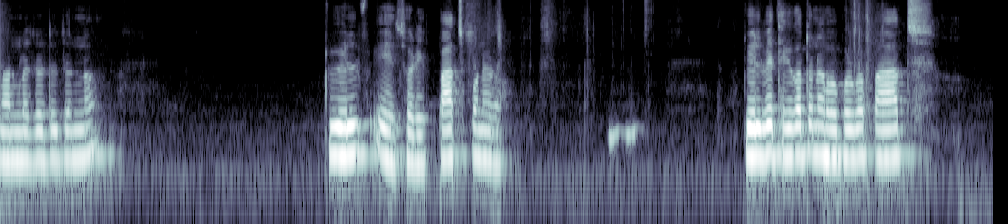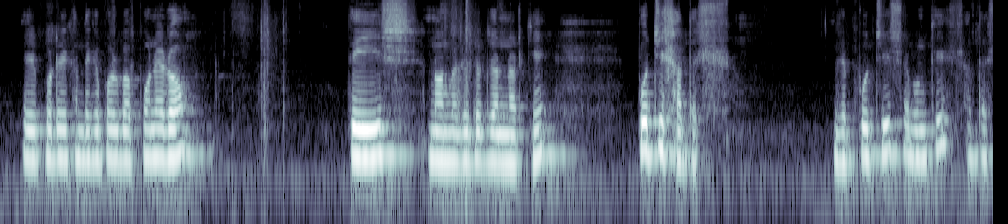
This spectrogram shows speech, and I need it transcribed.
নন মেজরদের জন্য টুয়েলভ এ সরি পাঁচ পনেরো। টুয়েলভে থেকে কত নাম্বার পড়বা? পাঁচ। এরপরে এখান থেকে পড়বা পনেরো। তেইশ নন মেজরদের জন্য আর কি পঁচিশ, সাতাশ। যে পঁচিশ এবং কি সাতাশ।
